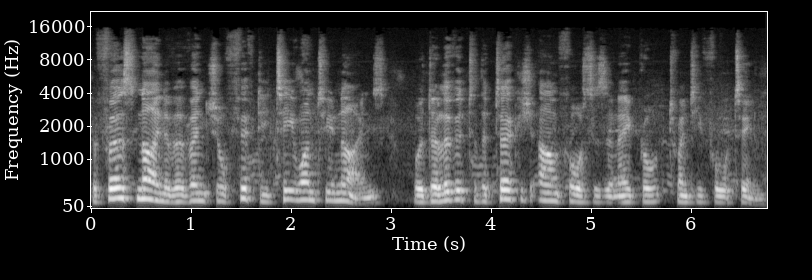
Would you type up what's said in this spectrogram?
The first nine of eventual 50 T-129s were delivered to the Turkish Armed Forces in April 2014.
